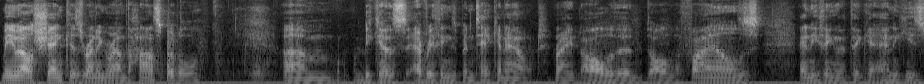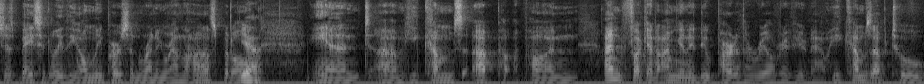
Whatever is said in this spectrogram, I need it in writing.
Meanwhile, Schenck is running around the hospital um, because everything's been taken out. Right, all of the all the files, anything that they can, and he's just basically the only person running around the hospital. Yeah. And um, he comes up upon. I'm fucking. I'm gonna do part of the real review now. He comes up to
